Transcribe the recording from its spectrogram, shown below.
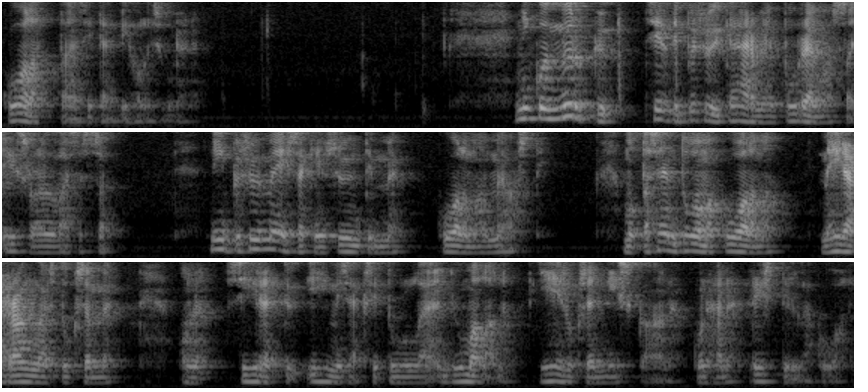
kuolettaen siten vihollisuuden. Niin kuin myrkky silti pysyi käärmeen puremassa israelilaisessa, niin pysyy meissäkin syntimme kuolemaamme asti. Mutta sen tuoma kuolema, meidän rangaistuksemme, on siirretty ihmiseksi tulleen Jumalan Jeesuksen niskaan, kun hän ristillä kuoli.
